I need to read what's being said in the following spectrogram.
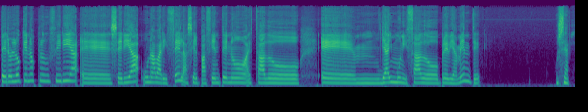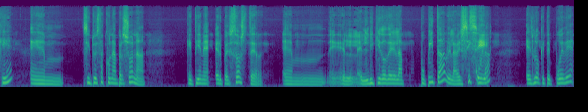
pero lo que nos produciría eh, sería una varicela si el paciente no ha estado ya inmunizado previamente. O sea que em, si tú estás con una persona que tiene herpes zóster, em, el, líquido de la pupita, de la vesícula, es lo que te puede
